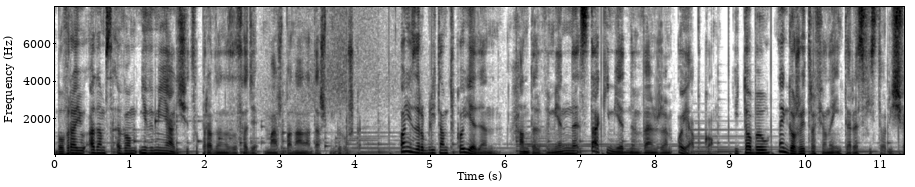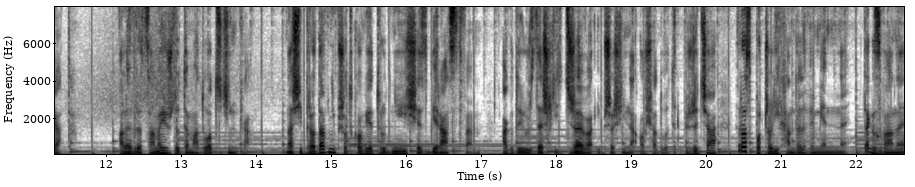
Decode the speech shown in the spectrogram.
bo w raju Adam z Ewą nie wymieniali się co prawda na zasadzie masz banana, dasz mi gruszkę. Oni zrobili tam tylko jeden handel wymienny z takim jednym wężem o jabłko. I to był najgorzej trafiony interes w historii świata. Ale wracamy już do tematu odcinka. Nasi pradawni przodkowie trudnili się zbieractwem, a gdy już zeszli z drzewa i przeszli na osiadły tryb życia, rozpoczęli handel wymienny, tak zwany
